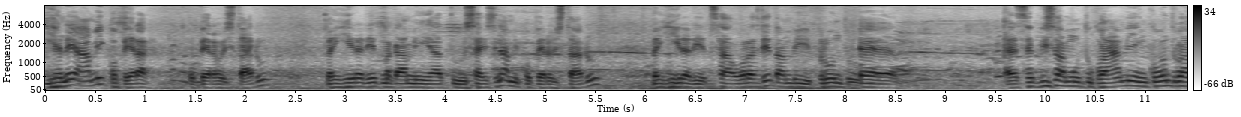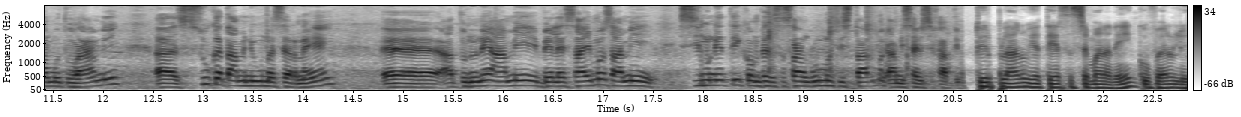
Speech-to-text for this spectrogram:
ihane ami coopera coopera o estado bem hira dit mak ami atu sai sina ami coopera o estado bem hira dit sa horas dit ami pronto é, é, serviço a mutu ami encontro a mutu ami. Uh, suka tamni uma serne eh, atunune ami belesaimos ami simuneti compensação rumos estado ami saiu sifati Ter plano e a terça semana né, governo lhe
